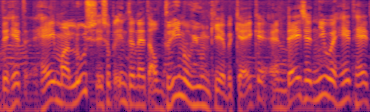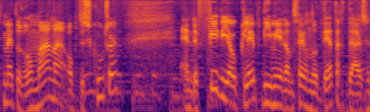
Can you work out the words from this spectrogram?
de hit Hey Marloes is op internet al 3 miljoen keer bekeken. En deze nieuwe hit heet Met Romana op de scooter. En de videoclip, die meer dan 230.000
